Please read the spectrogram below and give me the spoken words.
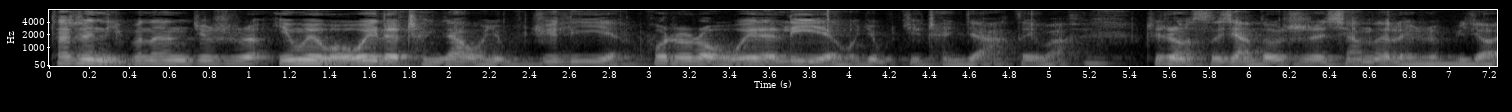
但是你不能就是说，因为我为了成家，我就不去立业，或者说我为了立业，我就不去成家，对吧？这种思想都是相对来说比较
